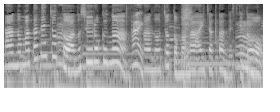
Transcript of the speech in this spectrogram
あのまたねちょっと、うん。あの収録が、はい。あのちょっと間が空いちゃったんですけど、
